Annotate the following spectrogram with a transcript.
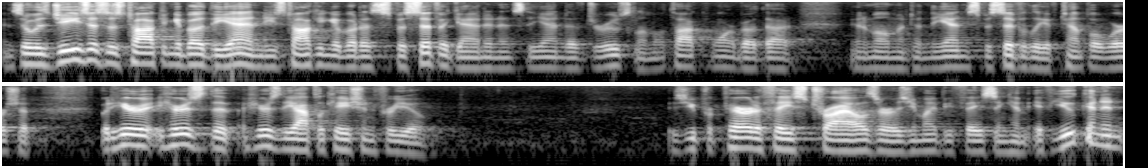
And so, as Jesus is talking about the end, he's talking about a specific end, and it's the end of Jerusalem. We'll talk more about that in a moment, and the end specifically of temple worship. But here, here's, the, here's the application for you as you prepare to face trials or as you might be facing him, if you can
